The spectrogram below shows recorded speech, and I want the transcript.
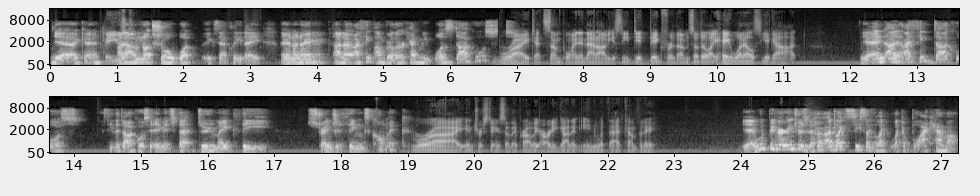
Yeah, okay. I, I'm not sure what exactly they. And I know, I know. I think Umbrella Academy was Dark Horse. Right at some point and that obviously did big for them, so they're like, "Hey, what else you got?" Yeah, and I, I think Dark Horse. It's either Dark Horse or Image that do make the Stranger Things comic. Right, interesting. So they probably already got an in with that company. Yeah, it would be very interesting. I'd like to see something like like a Black Hammer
